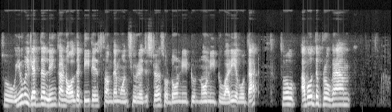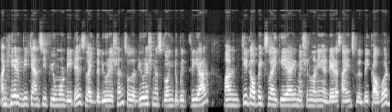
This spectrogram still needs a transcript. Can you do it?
So you will get the link and all the details from them once you register. So don't need to no need to worry about that. So about the program and here we can see few more details like the duration. So the duration is going to be 3 hour and key topics like AI machine learning and data science will be covered.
